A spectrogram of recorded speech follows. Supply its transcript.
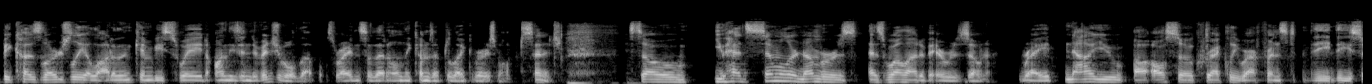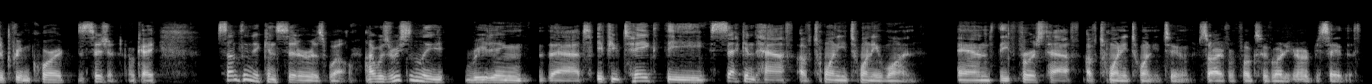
Because largely a lot of them can be swayed on these individual levels, right? And so that only comes up to like a very small percentage. So you had similar numbers as well out of Arizona, right? Now you uh, also correctly referenced the, the Supreme Court decision, okay? Something to consider as well. I was recently reading that if you take the second half of 2021 and the first half of 2022, sorry for folks who've already heard me say this,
